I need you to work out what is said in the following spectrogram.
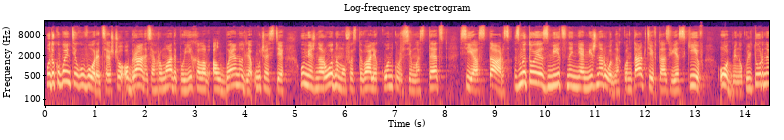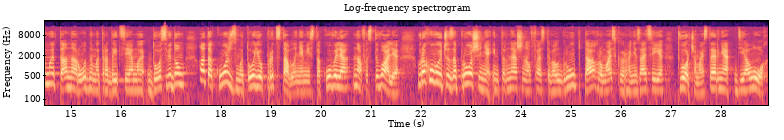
У документі говориться, що обраниця громади поїхала в Албену для участі у міжнародному фестивалі конкурсі мистецтв Сія Старс з метою зміцнення міжнародних контактів та зв'язків. Обміну культурними та народними традиціями, досвідом, а також з метою представлення міста Ковеля на фестивалі, враховуючи запрошення International Festival Group та громадської організації Творча майстерня Діалог.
